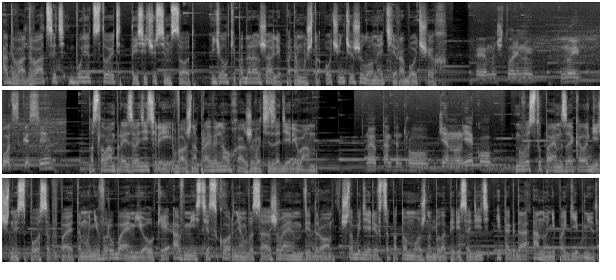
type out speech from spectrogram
а 2,20 будет стоить 1700. Елки подорожали, потому что очень тяжело найти рабочих. Nu-i poți găsi. По словам производителей, важно правильно ухаживать за деревом. Noi optăm pentru genul eco. Мы выступаем за экологичный способ, поэтому не вырубаем елки, а вместе с корнем высаживаем в ведро, чтобы деревце потом можно было пересадить, и тогда оно не погибнет.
